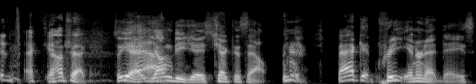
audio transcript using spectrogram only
it back then. soundtrack. So yeah, Yeah. young DJs, check this out. Back at pre-internet days,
